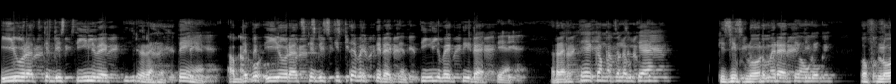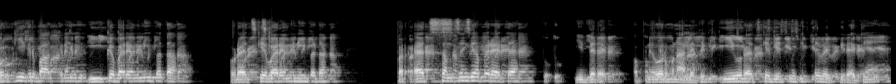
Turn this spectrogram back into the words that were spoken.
ई और एच के बीच तीन व्यक्ति रहते हैं। अब देखो ई और एच के बीच कितने व्यक्ति रहते हैं? तीन व्यक्ति रहते हैं। रहते हैं का मतलब क्या है? किसी फ्लोर में रहते होंगे। तो फ्लोर की अगर बात करें तो ई के बारे में नहीं पता और एच के बारे में नहीं पता। पर एच समसंख्या पे रहता है तो इधर अपने और बना लेते कि ई और एच के बीच में कितने व्यक्ति रहते हैं?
